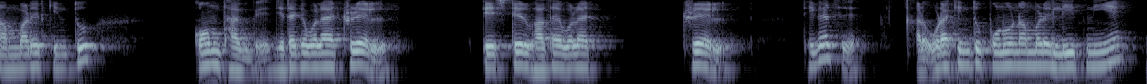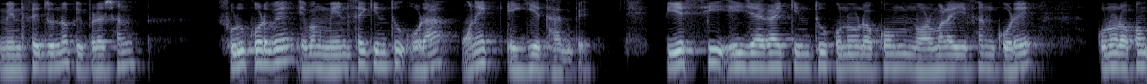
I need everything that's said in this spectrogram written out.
নাম্বারের কিন্তু কম থাকবে। যেটাকে বলা হয় ট্রেল টেস্টের ভাষায় বলা হয় ট্রেল ঠিক আছে? আর ওরা কিন্তু পনেরো নম্বরের লিড নিয়ে মেন্সের জন্য প্রিপারেশান শুরু করবে এবং মেন্সে কিন্তু ওরা অনেক এগিয়ে থাকবে। পিএসসি এই জায়গায় কিন্তু কোনো রকম নর্মালাইজেশান করে কোনো রকম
